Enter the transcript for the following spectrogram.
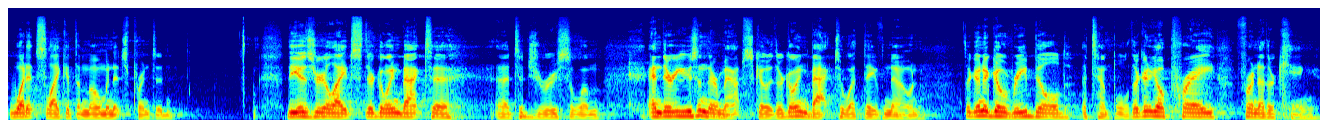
what it's like at the moment it's printed. The Israelites, they're going back to, uh, to Jerusalem and they're using their Mapsco. They're going back to what they've known. They're going to go rebuild a temple. They're going to go pray for another king.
